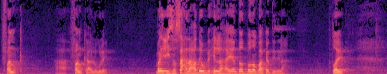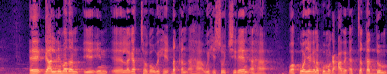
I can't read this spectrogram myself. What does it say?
fanka. Fankaa lagu leehay magaciisa saxda hadday u bixin lahaayeen dad badan baa ka didi lahaa. Ayib gaalnimadan iyo in laga tago wixii dhaqan ahaa wixii soo jireen ahaa waa kuwa iyagana ku magacaabay altaqadum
